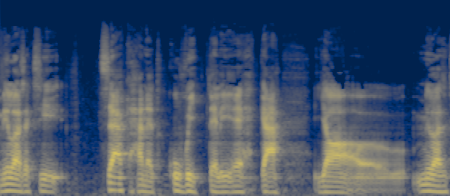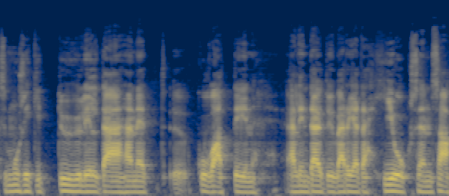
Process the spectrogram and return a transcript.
millaiseksi Jack hänet kuvitteli ehkä ja millaiseksi musiikkityyliltään hänet kuvattiin. Älin täytyy värjätä hiuksensa,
